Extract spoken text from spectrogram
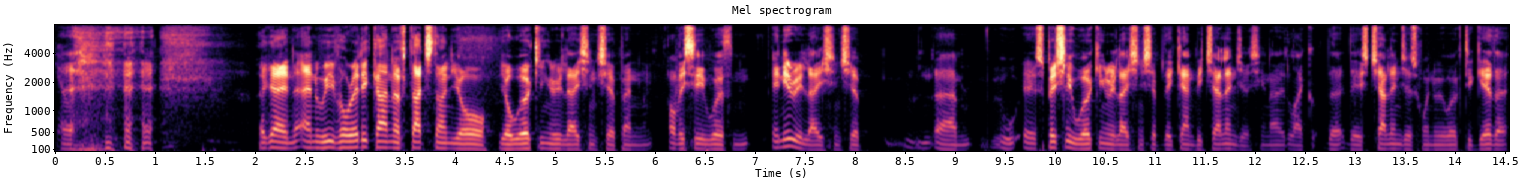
Yeah. Again, and we've already kind of touched on your your working relationship, and obviously with m- any relationship, um, w- especially working relationship, there can be challenges. You know, like the, there's challenges when we work together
